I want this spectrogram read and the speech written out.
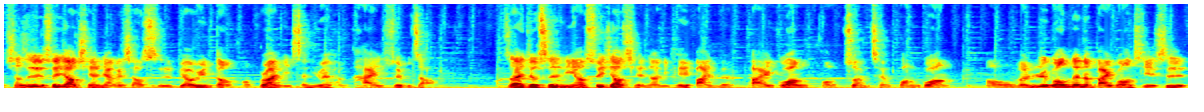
像是睡觉前两个小时不要运动哦，不然你身体会很嗨，睡不着。再就是你要睡觉前呢，你可以把你的白光哦转成黄光哦。我们日光灯的白光其实是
